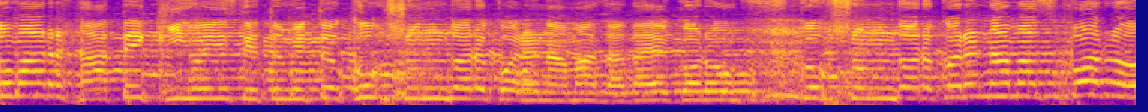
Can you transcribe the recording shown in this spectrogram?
তোমার হাতে কি হয়েছে তুমি তো খুব সুন্দর করে নামাজ আদায় করো, খুব সুন্দর করে নামাজ পড়ো।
